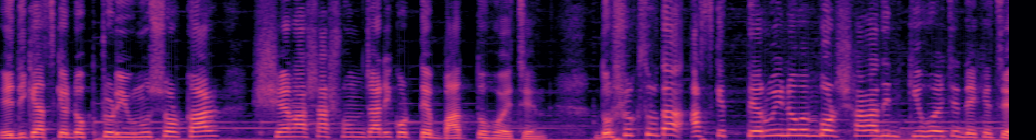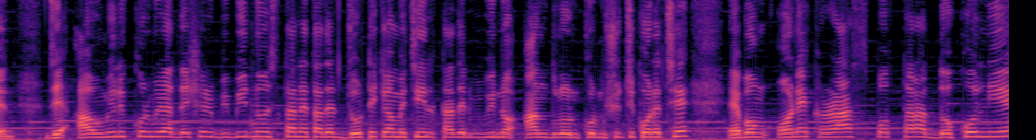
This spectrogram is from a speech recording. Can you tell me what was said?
এদিকে আজকে ডক্টর ইউনুস সরকার সেনা শাসন জারি করতে বাধ্য হয়েছেন। দর্শক শ্রোতা, আজকে তেরোই নভেম্বর সারাদিন কি হয়েছে দেখেছেন? যে আওয়ামী লীগ কর্মীরা দেশের বিভিন্ন স্থানে তাদের জটিকা মিছিল তাদের বিভিন্ন আন্দোলন কর্মসূচি করেছে এবং অনেক রাজপথ তারা দখল নিয়ে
